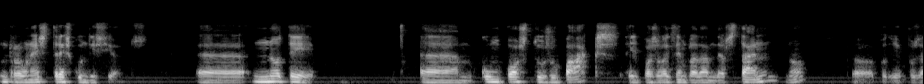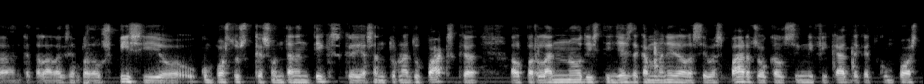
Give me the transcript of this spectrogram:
reuneix tres condicions. Eh, no té eh, compostos opacs, ell posa l'exemple d'understand, no? Però podríem posar en català l'exemple d'auspici o, o compostos que són tan antics que ja s'han tornat opacs que el parlant no distingeix de cap manera les seves parts o que el significat d'aquest compost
